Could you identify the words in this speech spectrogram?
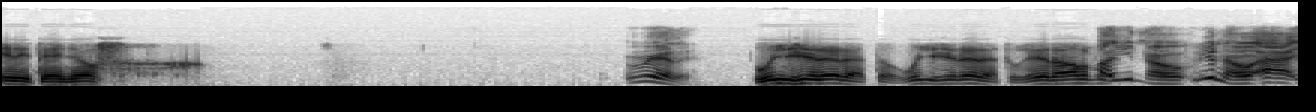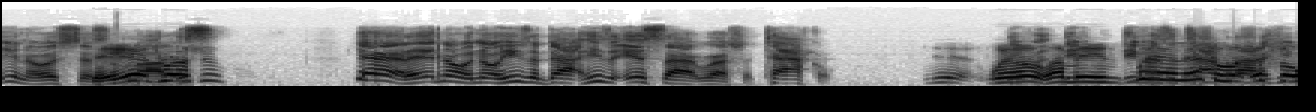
anything else. Really? Where you hear that at though? Where you hear that at though? Ed Oliver? Well, you know, you know, I, you know, it's just the edge rusher. Yeah, they, no, no, he's a di- he's an inside rusher, tackle. Yeah. Well, I mean, man, it's, a lot, it's so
